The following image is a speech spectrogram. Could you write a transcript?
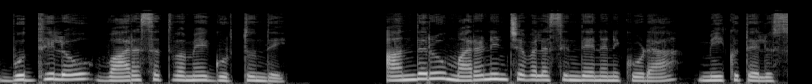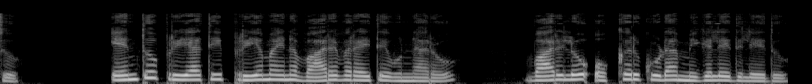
బుద్ధిలో వారసత్వమే గుర్తుంది. అందరూ మరణించవలసిందేనని కూడా మీకు తెలుసు. ఎంతో ప్రియాతి ప్రియమైన వారెవరైతే ఉన్నారో వారిలో ఒక్కరు కూడా మిగలేది లేదు.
